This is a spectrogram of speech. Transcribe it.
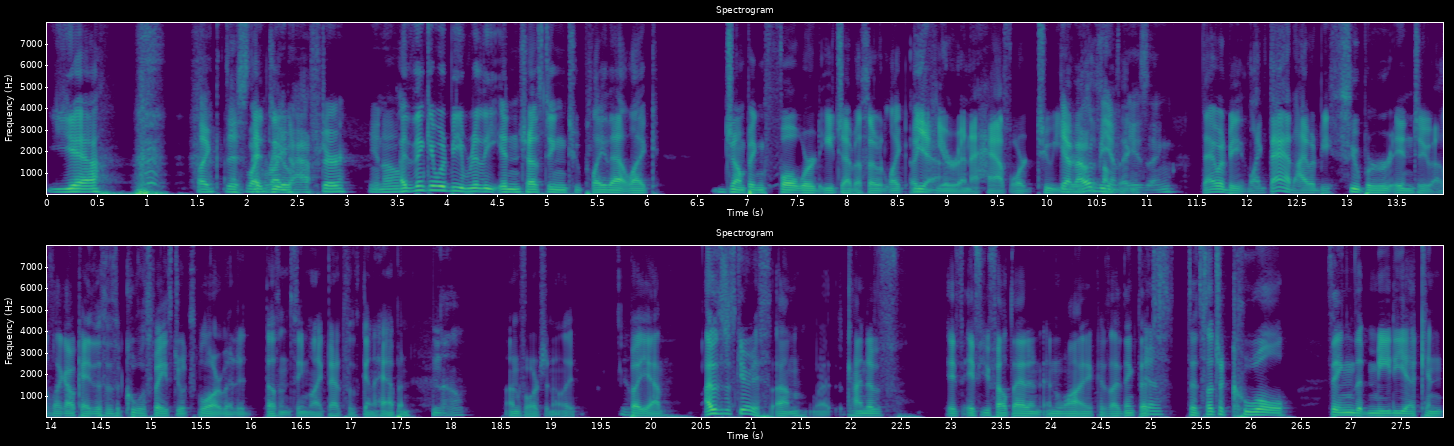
Yeah, like this, like right after? You know, I think it would be really interesting to play that like jumping forward each episode like a Yeah. year and a half or two years. yeah, that would be amazing. That would be like that. I would be super into. I was like, okay, this is a cool space to explore, but it doesn't seem like that's what's going to happen, No, unfortunately. Yeah. But yeah, I was just curious, um, kind of if if you felt that and, and why, because I think that's that's such a cool thing that media can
